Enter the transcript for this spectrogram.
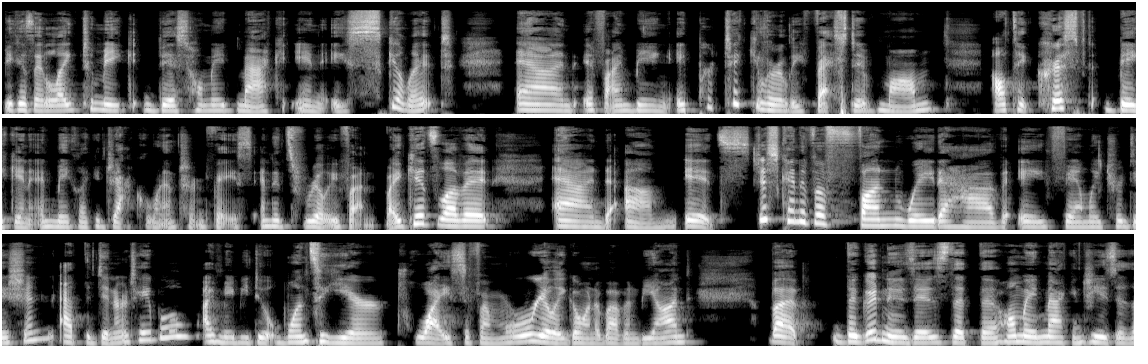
because I like to make this homemade mac in a skillet. And if I'm being a particularly festive mom, I'll take crisped bacon and make like a jack o' lantern face. And it's really fun. My kids love it. And um, it's just kind of a fun way to have a family tradition at the dinner table. I maybe do it once a year, twice if I'm really going above and beyond. But the good news is that the homemade mac and cheese is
